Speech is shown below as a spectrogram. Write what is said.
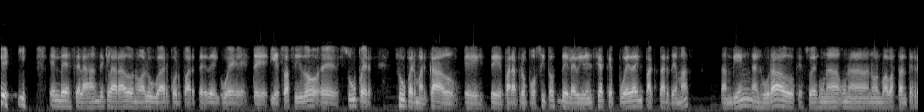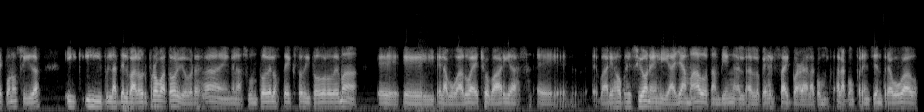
el de- se las han declarado no al lugar por parte del juez, este, y eso ha sido eh, súper, súper marcado este, para propósitos de la evidencia que pueda impactar de más también al jurado, que eso es una, una norma bastante reconocida, y, y las del valor probatorio, ¿verdad? En el asunto de los textos y todo lo demás, eh, el, abogado ha hecho varias eh, varias objeciones y ha llamado también a, a lo que es el sidebar, a la, a la conferencia entre abogados,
